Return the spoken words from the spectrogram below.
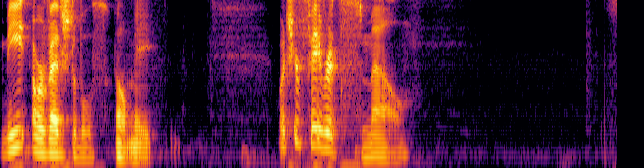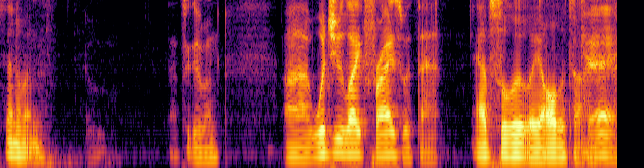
Meat or vegetables? Oh, meat, What's your favorite smell? cinnamon. That's a good one. Uh, would you like fries with that? Absolutely, all the time. Okay.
